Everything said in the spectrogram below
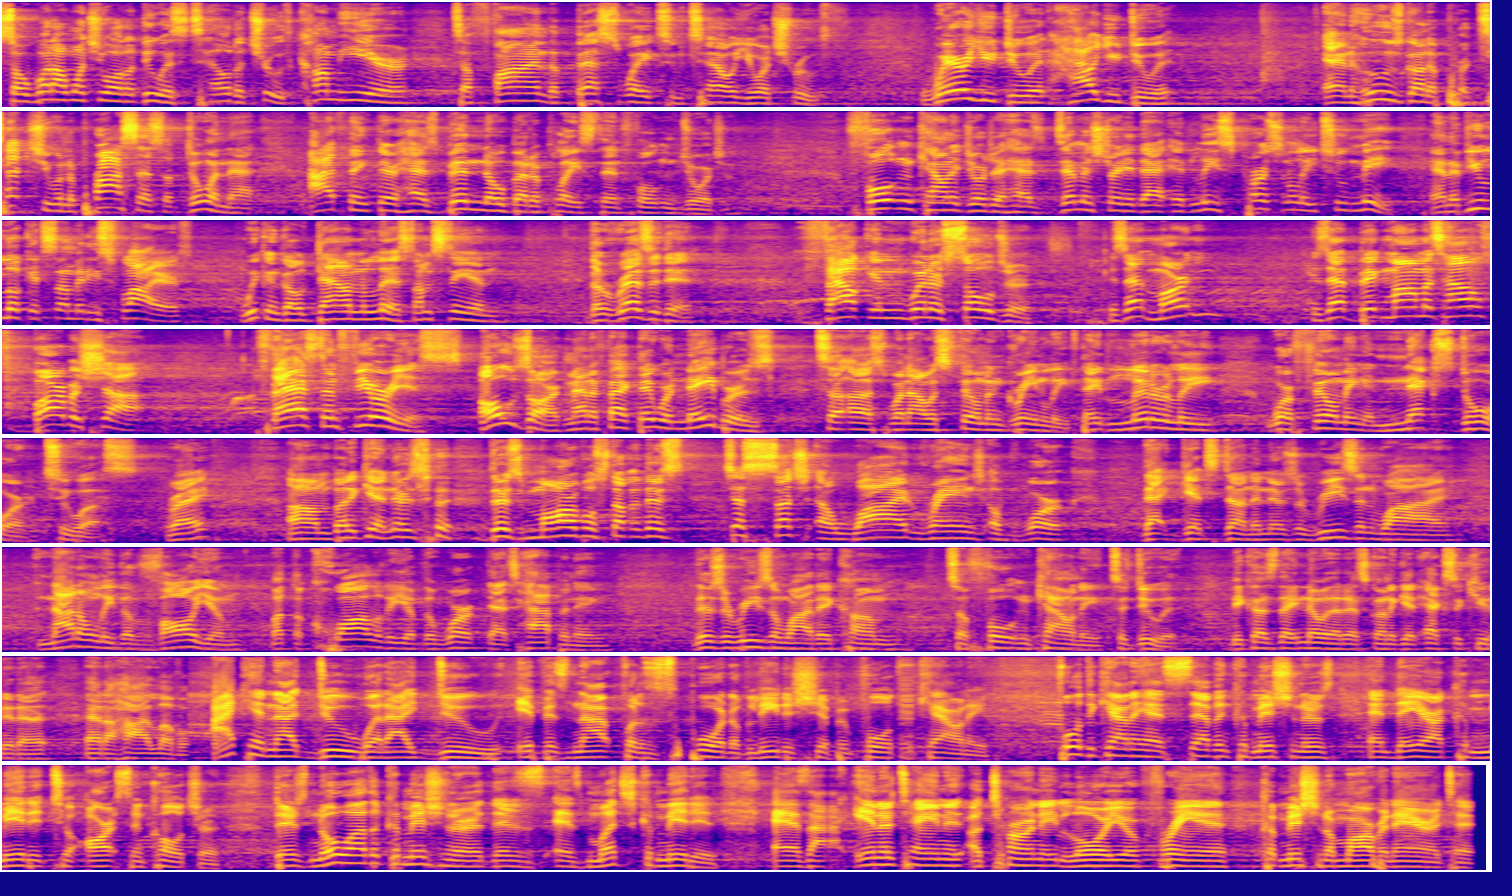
So what I want you all to do is tell the truth. Come here to find the best way to tell your truth. Where you do it, how you do it, and who's going to protect you in the process of doing that. I think there has been no better place than Fulton, Georgia. Fulton County, Georgia has demonstrated that, at least personally to me. And if you look at some of these flyers, we can go down the list. I'm seeing the resident, Falcon Winter Soldier. Is that Martin? Is that Big Mama's house? Barbershop. Fast and Furious. Ozark. Matter of fact, they were neighbors to us when I was filming Greenleaf. They literally were filming next door to us, right? Um, but again, there's, there's Marvel stuff, and there's just such a wide range of work that gets done. And there's a reason why not only the volume, but the quality of the work that's happening, there's a reason why they come to Fulton County to do it because they know that it's going to get executed at, at a high level. I cannot do what I do if it's not for the support of leadership in Fulton County. Fulton County has seven commissioners, and they are committed to arts and culture. There's no other commissioner that is as much committed as our entertaining attorney, lawyer, friend, Commissioner Marvin Arrington.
